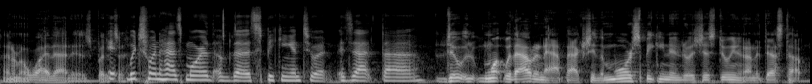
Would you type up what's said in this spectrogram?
So I don't know why that is, but it's It- a, which one has more of the speaking into it? Is that the do one without an app actually. The more speaking into it is just doing it on a desktop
